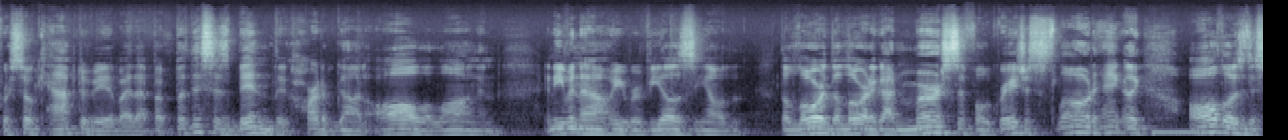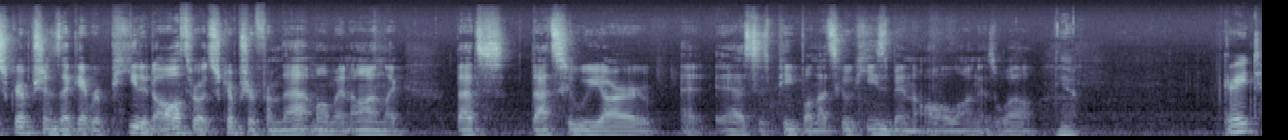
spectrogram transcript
we're so captivated by that, but but this has been the heart of God all along, and and even now He reveals, you know. The Lord, the Lord, a God merciful, gracious, slow to anger, like all those descriptions that get repeated all throughout Scripture from that moment on, like that's that's who we are eh, as his people and that's who he's been all along as well Yeah. Great.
